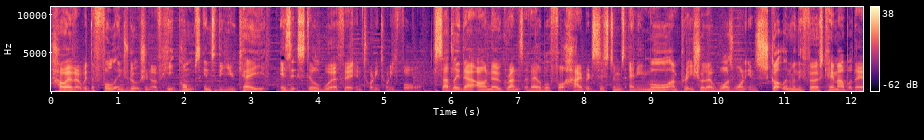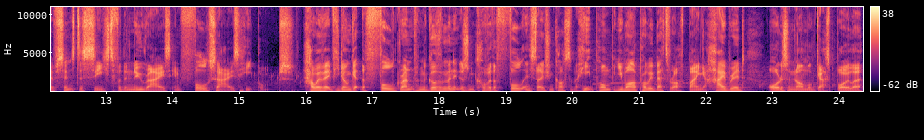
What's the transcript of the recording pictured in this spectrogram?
However, with the full introduction of heat pumps into the UK, is it still worth it in 2024? Sadly, there are no grants available for hybrid systems anymore. I'm pretty sure there was one in Scotland when they first came out, but they have since deceased for the new rise in full-size heat pumps. However, if you don't get the full grant from the government, it doesn't cover the full installation cost of a heat pump, you are probably better off buying a hybrid or just a normal gas boiler,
